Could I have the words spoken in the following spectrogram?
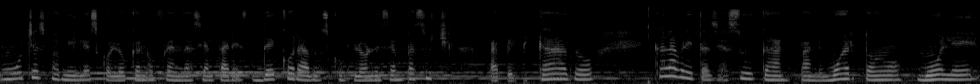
muchas familias colocan ofrendas y altares decorados con flor de cempasúchil, papel picado, calabritas de azúcar, pan de muerto, mole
